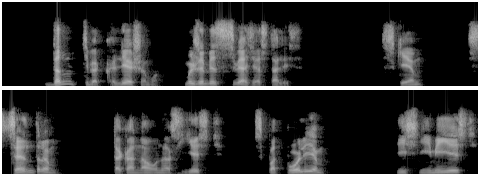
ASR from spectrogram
— Да ну тебя к лешему, мы же без связи остались. — С кем? С центром? — так она у нас есть. С подпольем? И с ними есть.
